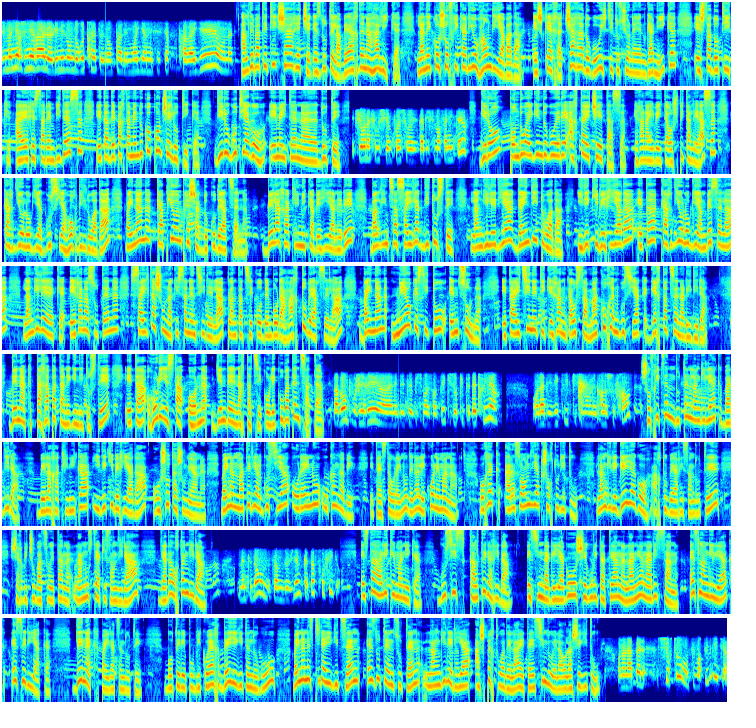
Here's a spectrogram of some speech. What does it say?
d'une manière générale, les maisons de retraite n'ont pas les moyens nécessaires pour travailler. On a... Alde batetik xarretxek ez dutela behar dena halik. Laneko sofrikario haundia bada. Esker txarra dugu instituzioneen ganik, estadotik ARS-aren bidez eta departamentuko kontseilutik. Diru gutiago emeiten eh, dute. Gero, pondua egin dugu ere harta etxeetaz. Egan nahi beita ospitaleaz, kardiologia guzia horbildua da, baina kapio enpresak dokudeatzen. Belaja klinika berrian ere, baldintza zailak dituzte, langileria gainditua da, ideki berria da eta kardiologian bezala langileek erana zuten zailtasunak izanen zirela plantatzeko denbora hartu behar zela, baina neok ez entzun, eta aitzinetik eran gauza makurren guziak gertatzen ari dira denak tarrapatan egin dituzte eta hori ez da on jendeen hartatzeko leku batentzat. Pas bon pour gérer euh, un établissement de santé qui s'occupe d'êtres humains. On a des équipes qui sont dans de grandes souffrances. Sofritzen duten langileak badira. Belaja klinika ideki berria da osotasunean. Baina material guzia oraino ukangabe. Eta ez da oraino dena lekuan emana. Horrek arazo handiak sortu ditu. Langile gehiago hartu behar izan dute, serbitzu batzuetan lanuzteak izan dira, jada hortan gira. Ez da alik emanik, guziz kaltegarri da. Ezin da gehiago seguritatean lanean ari zan, ez langileak, ez eriak, denek pairatzen dute. Botere publikoer dei egiten dugu, baina ez dira egitzen, ez dute entzuten langileria aspertua dela eta ezin duela hola segitu. On en appelle surtout au pouvoir public.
